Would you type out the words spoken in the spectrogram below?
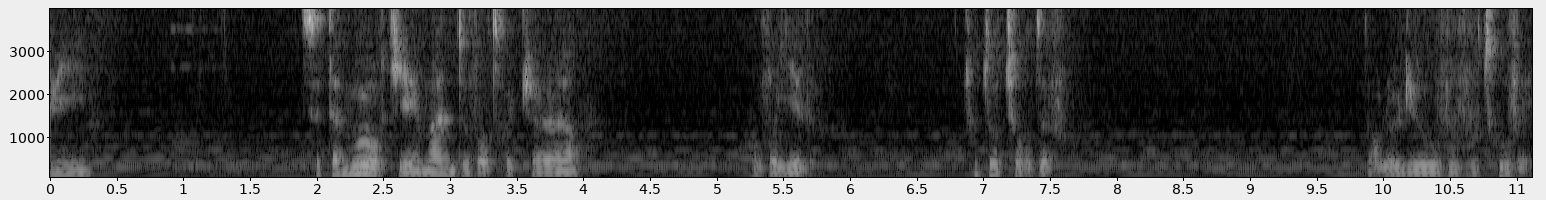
Puis, cet amour qui émane de votre cœur, envoyez-le tout autour de vous, dans le lieu où vous vous trouvez,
